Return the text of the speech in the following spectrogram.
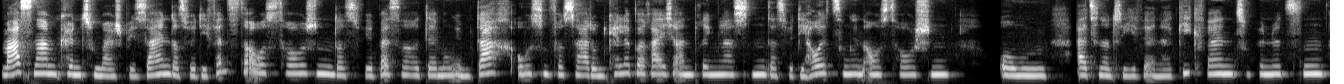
Maßnahmen können zum Beispiel sein, dass wir die Fenster austauschen, dass wir bessere Dämmung im Dach, Außenfassade und Kellerbereich anbringen lassen, dass wir die Heizungen austauschen um alternative Energiequellen zu benutzen,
